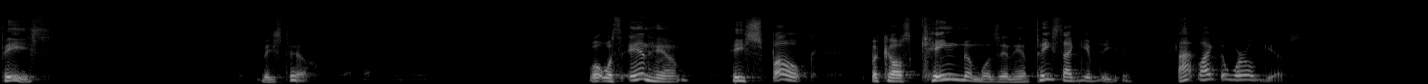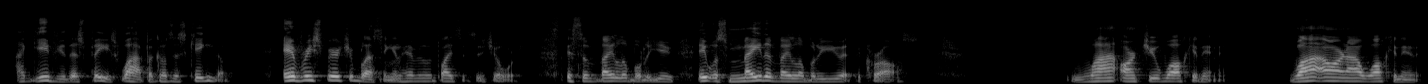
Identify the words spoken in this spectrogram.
Peace, be still. What was in him, he spoke because kingdom was in him. Peace I give to you, not like the world gives. I give you this peace. Why? Because it's kingdom. Every spiritual blessing in heavenly places is yours. It's available to you. It was made available to you at the cross. Why aren't you walking in it? Why aren't I walking in it?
